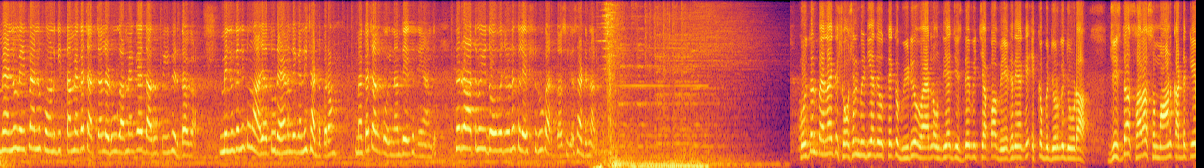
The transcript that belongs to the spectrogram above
ਮੈਨੂੰ ਮੇਰੀ ਭੈਣ ਨੂੰ ਫੋਨ ਕੀਤਾ ਮੈਂ ਕਿਹਾ ਚਾਚਾ ਲੜੂਗਾ ਮੈਂ ਕਿਹਾ ਦਾਰੂ ਪੀ ਫਿਰਦਾਗਾ ਮੈਨੂੰ ਕਹਿੰਦੀ ਤੂੰ ਆ ਜਾ ਤੂੰ ਰਹਿਣ ਦੇ ਕਹਿੰਦੀ ਛੱਡ ਪਰਾਂ। ਮੈਂ ਕਿਹਾ ਚੱਲ ਕੋਈ ਨਾ ਦੇਖਦੇ ਆਂਗੇ। ਫਿਰ ਰਾਤ ਨੂੰ ਹੀ 2 ਵਜੇ ਉਹਨੇ ਕਲੇਸ਼ ਸ਼ੁਰੂ ਕਰਤਾ ਸੀਗਾ ਸਾਡੇ ਨਾਲ। ਕੁਝ ਦਿਨ ਪਹਿਲਾਂ ਇੱਕ ਸੋਸ਼ਲ ਮੀਡੀਆ ਦੇ ਉੱਤੇ ਇੱਕ ਵੀਡੀਓ ਵਾਇਰਲ ਹੁੰਦੀ ਹੈ, ਜਿਸ ਦੇ ਵਿੱਚ ਆਪਾਂ ਵੇਖ ਰਹੇ ਹਾਂ ਕਿ ਇੱਕ ਬਜ਼ੁਰਗ ਜੋੜਾ, ਜਿਸ ਦਾ ਸਾਰਾ ਸਮਾਨ ਕੱਢ ਕੇ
